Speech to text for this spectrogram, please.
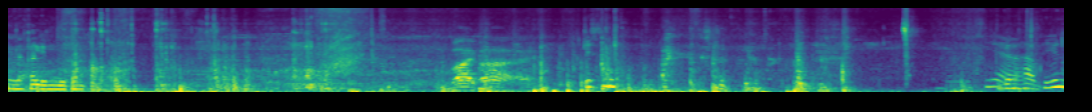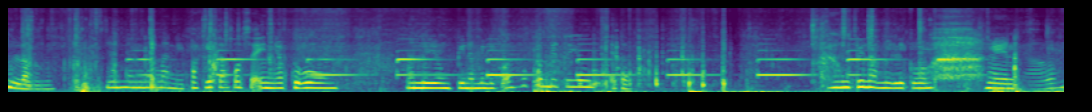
May nakalimutan pa ako. Bye bye. Kiss me. Yeah, yun lang. Yun lang naman eh. Pakita ko sa inyo kung ano yung pinamili ko. Ano kung dito yung, ito. ang pinamili ko ngayon lang.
